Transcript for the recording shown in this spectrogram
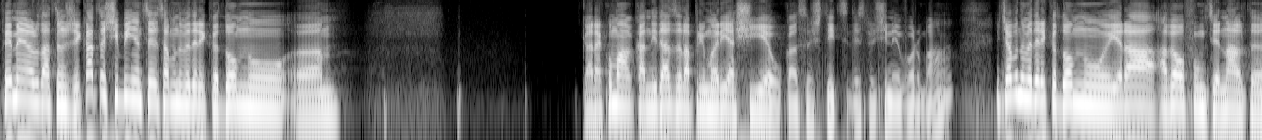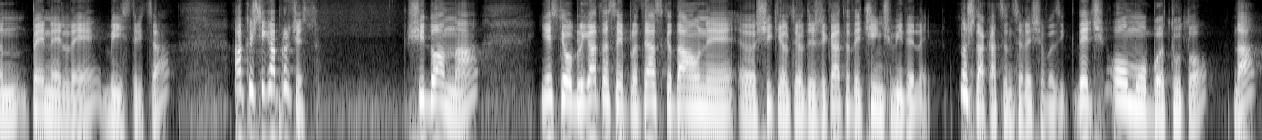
Femeia a dat în judecată și, bineînțeles, având în vedere că domnul, uh, care acum candidează la primăria și eu, ca să știți despre cine e vorba, deci având în vedere că domnul era, avea o funcție înaltă în PNL, Bistrița, a câștigat procesul. Și doamna este obligată să-i plătească daune uh, și cheltuieli de judecată de 5.000 de lei. Nu știu dacă ați înțeles ce vă zic. Deci, omul a bătut-o, da?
